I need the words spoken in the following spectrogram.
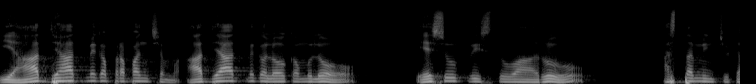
ఈ ఆధ్యాత్మిక ప్రపంచం ఆధ్యాత్మిక లోకములో యేసుక్రీస్తు వారు అస్తమించుట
